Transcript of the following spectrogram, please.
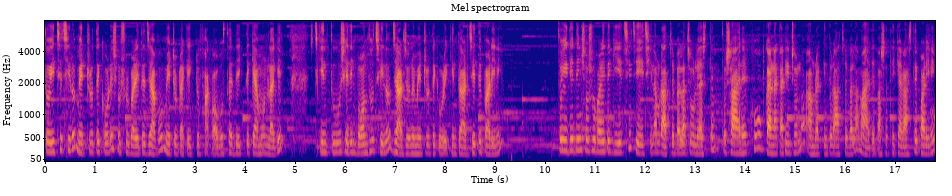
তো ইচ্ছে ছিল মেট্রোতে করে শ্বশুরবাড়িতে যাব। মেট্রোটাকে একটু ফাঁকা অবস্থায় দেখতে কেমন লাগে। কিন্তু সেদিন বন্ধ ছিল, যার জন্য মেট্রোতে করে কিন্তু আর যেতে পারিনি। তো ঈদের দিন শ্বশুরবাড়িতে গিয়েছি, চেয়েছিলাম রাত্রেবেলা চলে আসতে। তো সায়নের খুব কান্নাকাটির জন্য আমরা কিন্তু রাত্রেবেলা মায়েদের বাসা থেকে আর আসতে পারিনি।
